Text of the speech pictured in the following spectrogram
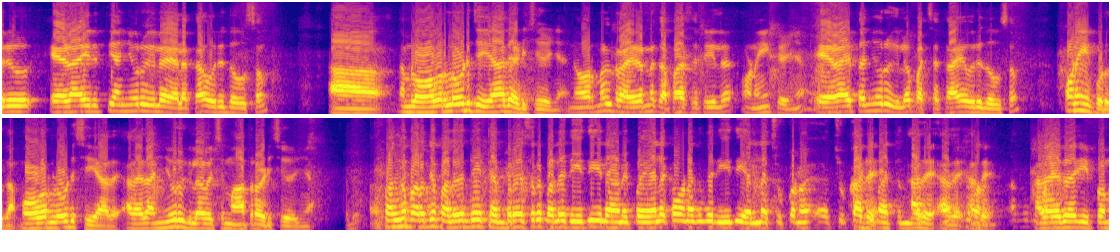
ഒരു ഏഴായിരത്തി അഞ്ഞൂറ് കിലോ ഏലക്ക ഒരു ദിവസം നമ്മൾ ഓവർലോഡ് ചെയ്യാതെ അടിച്ചു കഴിഞ്ഞാൽ നോർമൽ ഡ്രൈവറിന്റെ കപ്പാസിറ്റിയിൽ ഉണങ്ങിക്കഴിഞ്ഞാൽ ഏഴായിരത്തി അഞ്ഞൂറ് കിലോ പച്ചക്കായ ഒരു ദിവസം ഉണങ്ങി കൊടുക്കാം ഓവർലോഡ് ചെയ്യാതെ. അതായത് അഞ്ഞൂറ് കിലോ വെച്ച് മാത്രം അടിച്ചു കഴിഞ്ഞാൽ. അപ്പൊ അങ്ങ് പറഞ്ഞ പലതിന്റെയും ടെമ്പറേച്ചർ പല രീതിയിലാണ് ഇപ്പൊ ഏലക്ക ഉണങ്ങുന്ന രീതിയല്ല ചുക്കണ ചുക്കാക്കി മാറ്റുന്നത്. അതെ അതെ അതെ. അതായത് ഇപ്പം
